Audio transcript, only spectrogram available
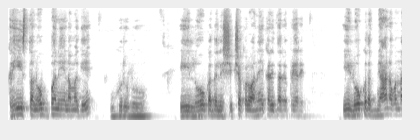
ಕ್ರೀಸ್ತನೊಬ್ಬನೇ ನಮಗೆ ಗುರುವು. ಈ ಲೋಕದಲ್ಲಿ ಶಿಕ್ಷಕರು ಅನೇಕರಿದ್ದಾರೆ ಪ್ರೇರೆ ಈ ಲೋಕದ ಜ್ಞಾನವನ್ನ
